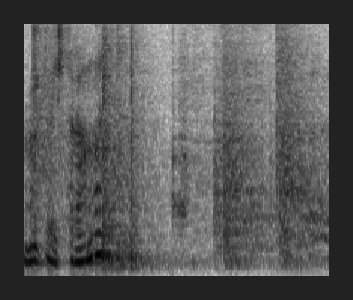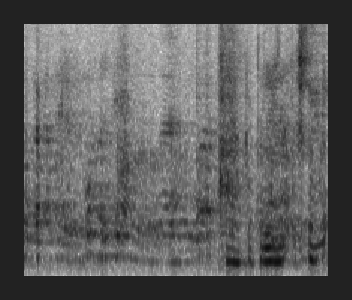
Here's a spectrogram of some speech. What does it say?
Вот этой стороны. Так, это нужно, чтобы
